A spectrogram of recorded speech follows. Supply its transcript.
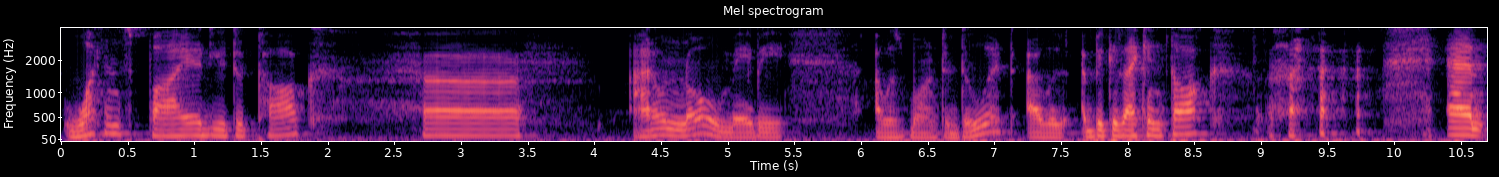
what inspired you to talk? Uh, I don't know. Maybe I was born to do it. I was because I can talk. and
